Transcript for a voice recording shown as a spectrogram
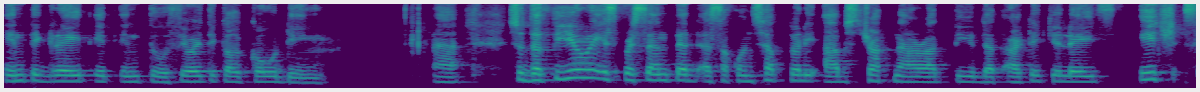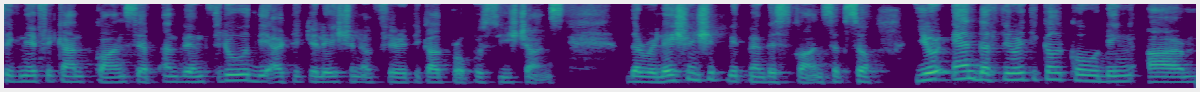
integrate it into theoretical coding. Uh, so the theory is presented as a conceptually abstract narrative that articulates each significant concept and then through the articulation of theoretical propositions, the relationship between these concepts. So your end, the theoretical coding are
